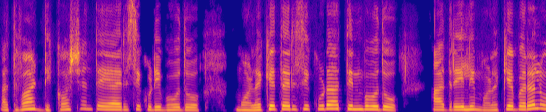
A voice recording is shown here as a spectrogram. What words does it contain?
ಅಥವಾ ಡಿಕಾಷನ್ ತಯಾರಿಸಿ ಕುಡಿಬಹುದು. ಮೊಳಕೆ ತರಿಸಿ ಕೂಡ ತಿನ್ಬಹುದು. ಆದ್ರೆ ಇಲ್ಲಿ ಮೊಳಕೆ ಬರಲು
